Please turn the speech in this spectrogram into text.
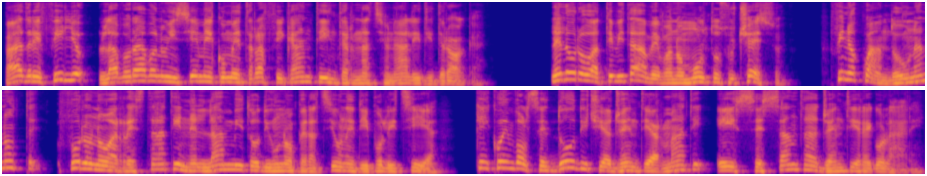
Padre e figlio lavoravano insieme come trafficanti internazionali di droga. Le loro attività avevano molto successo, fino a quando una notte furono arrestati nell'ambito di un'operazione di polizia che coinvolse 12 agenti armati e 60 agenti regolari.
